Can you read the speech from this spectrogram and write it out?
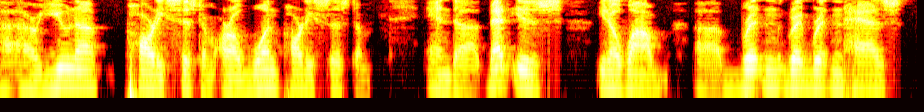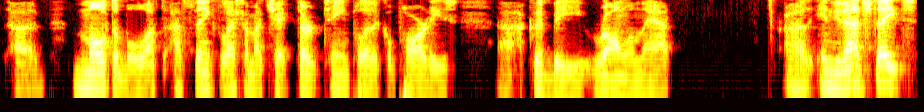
uh, or uni-party system or a one-party system, and uh, that is, you know, while uh, Britain, Great Britain has uh, multiple, I, th- I, think last time I checked, 13 political parties. Uh, I could be wrong on that. in the United States,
